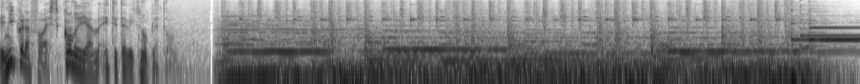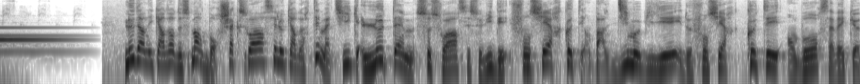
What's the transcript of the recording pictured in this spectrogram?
et Nicolas Forest, Candriam étaient avec nous au plateau. Le dernier quart d'heure de Smart Bourse chaque soir, c'est le quart d'heure thématique. Le thème ce soir, c'est celui des foncières cotées. On parle d'immobilier et de foncières cotées en bourse avec euh,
